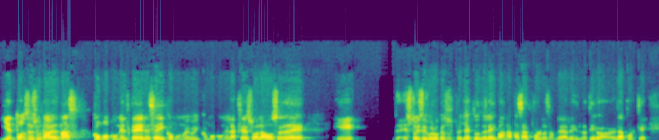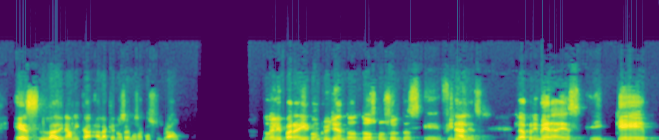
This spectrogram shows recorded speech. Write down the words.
Y entonces, una vez más, como con el TLC y como, y como con el acceso a la OCDE, eh, estoy seguro que esos proyectos de ley van a pasar por la Asamblea Legislativa, ¿verdad? Porque es la dinámica a la que nos hemos acostumbrado. Don Eli, para ir concluyendo, dos consultas eh, finales. La primera es eh, que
